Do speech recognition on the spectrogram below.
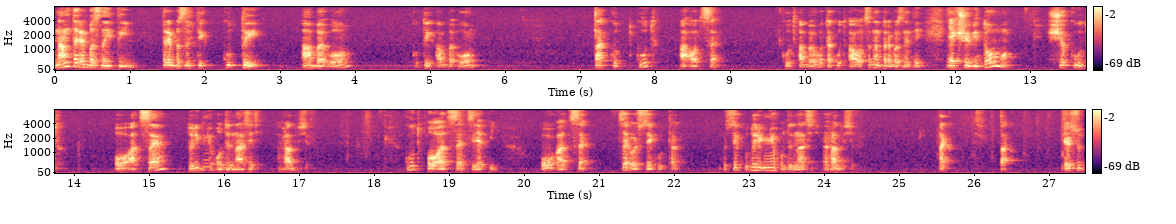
Нам треба знайти, треба знайти кути АБО, кути АБО та кут, кут АОЦ. Кут АБО та кут АОЦ нам треба знайти, якщо відомо, що кут ОАЦ дорівнює 11 градусів. Кут ОАЦ це який? ОАЦ. Це ось цей кут, так? Ось цей дорівнює 11 градусів. Так? Так. Ось тут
